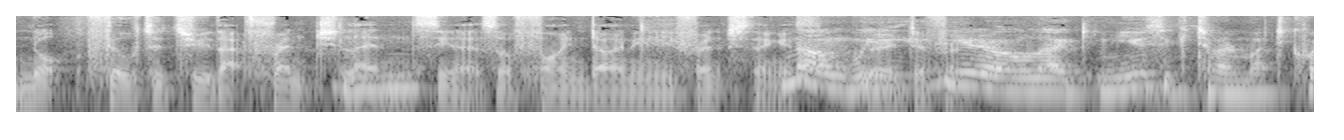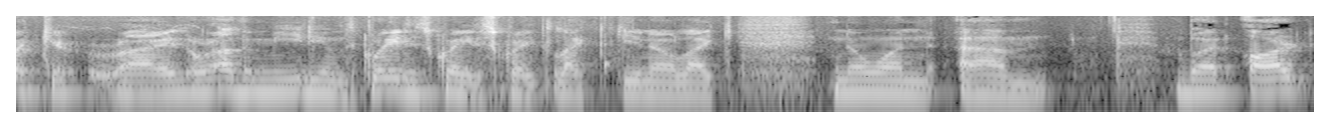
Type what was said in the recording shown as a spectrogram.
not filtered through that French lens, you know, sort of fine dining French thing, is Mm-hmm. no, we, very different. you know, like music turned much quicker, right? Or other mediums. Great is great is great. Like you know, like no one. Um, but art,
